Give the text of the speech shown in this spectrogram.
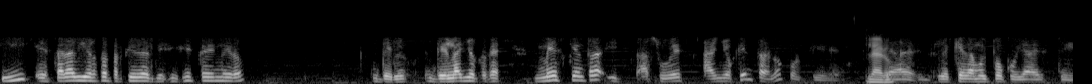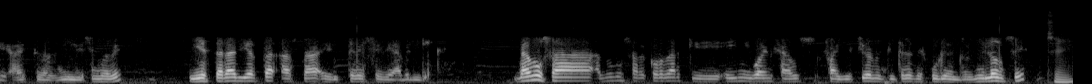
Y estará abierto a partir del 17 de enero del, del año, o sea, mes que entra y a su vez año que entra, ¿no? Porque Claro. ya le queda muy poco ya a este, a este 2019 y estará abierta hasta el 13 de abril. Vamos a, vamos a recordar que Amy Winehouse falleció el 23 de julio del 2011 Sí.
